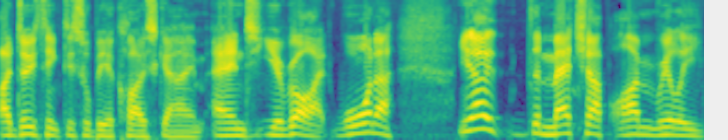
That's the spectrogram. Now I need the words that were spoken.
I do think this will be a close game. And you're right, Warner, you know, the matchup I'm really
